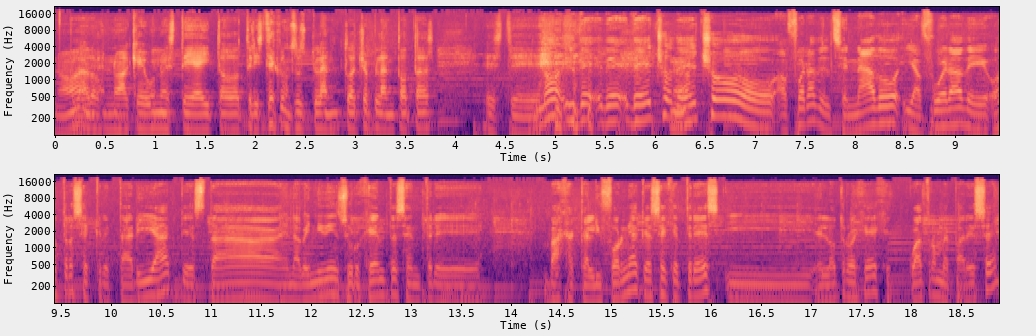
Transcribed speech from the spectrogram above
¿no? Claro. No a que uno esté ahí todo triste con sus plan- ocho plantotas. Este... No, y de, de- de hecho, ¿No? de hecho, afuera del Senado y afuera de otra secretaría que está en Avenida Insurgentes entre Baja California, que es eje 3, y el otro eje, eje 4 me parece.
